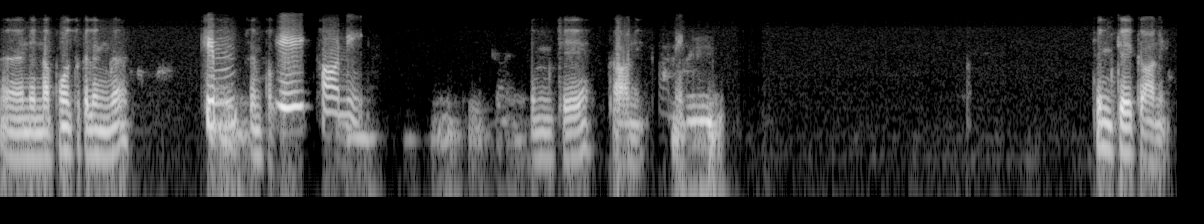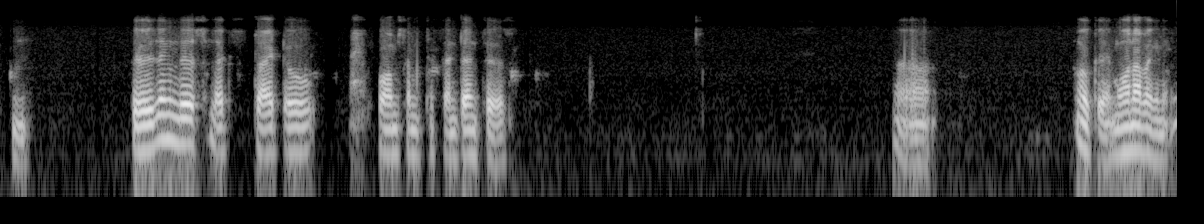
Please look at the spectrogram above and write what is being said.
and in napunsakalinga kim simple. ke kani kim ke kani, kani. Simke Kani. Hmm. So using this, let's try to form some sentences. Uh, okay, mona Bhagini.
